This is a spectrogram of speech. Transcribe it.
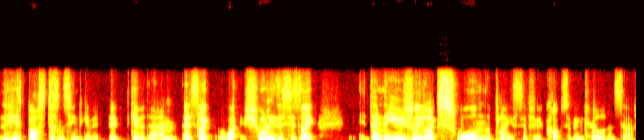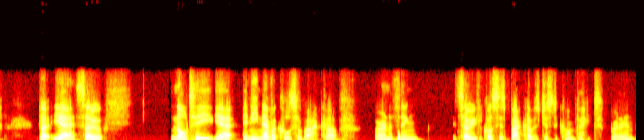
his boss doesn't seem to give it give a damn. It's like what? Surely this is like don't they usually like swarm the place if the cops have been killed and stuff? But yeah, so Nolte, yeah, and he never calls for backup or anything. So of course his backup is just a convict. Brilliant.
